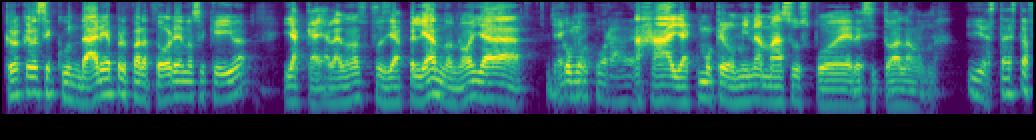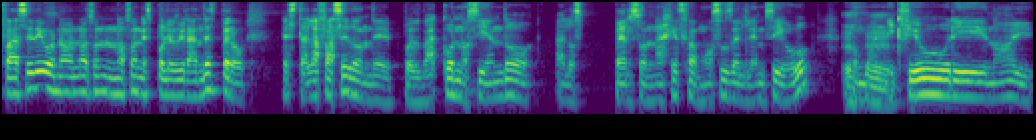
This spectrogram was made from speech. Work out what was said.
creo que era secundaria, preparatoria, no sé qué iba, y acá ya la vemos pues ya peleando, ¿no? Ya, ya como, incorporada. Ajá, ya como que domina más sus poderes y toda la onda. Y está esta fase, digo, no, no son, no son spoilers grandes, pero está la fase donde pues va conociendo a los personajes famosos del MCU como Nick Fury, ¿no? Y,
